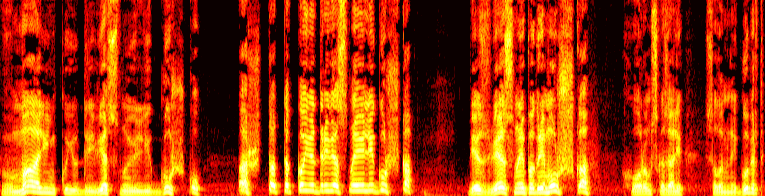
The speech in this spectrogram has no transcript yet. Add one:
в маленькую древесную лягушку. А что такое древесная лягушка? Безвестная погремушка, хором сказали Соломенный Губерт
